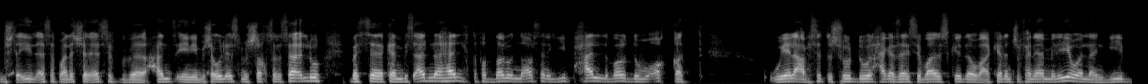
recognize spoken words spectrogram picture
مش لاقيه للأسف معلش أنا آسف ب- هنز- يعني مش هقول اسم الشخص اللي سأله بس كان بيسألنا هل تفضلوا إن أرسنال يجيب حل برضه مؤقت ويلعب ست شهور دول حاجة زي سيبايوس كده وبعد كده نشوف هنعمل إيه ولا نجيب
